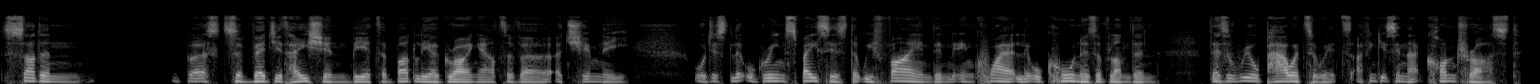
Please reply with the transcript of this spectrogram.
sudden bursts of vegetation, be it a buddleia growing out of a, a chimney, or just little green spaces that we find in, in quiet little corners of London, there's a real power to it. I think it's in that contrast.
